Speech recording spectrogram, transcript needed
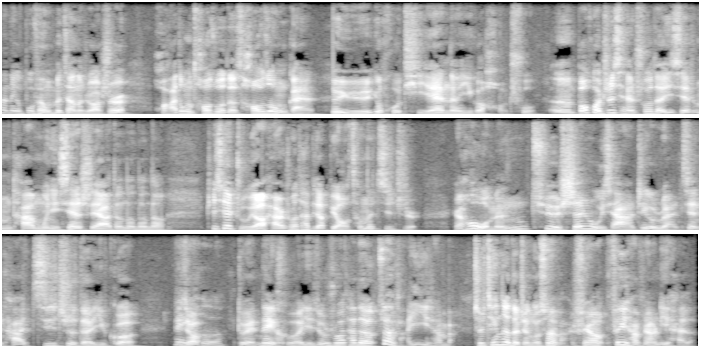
刚才那个部分我们讲的主要是滑动操作的操纵感对于用户体验的一个好处。嗯，包括之前说的一些什么它模拟现实呀等等等等，这些主要还是说它比较表层的机制。然后我们去深入一下这个软件它机制的一个比较内对内核，也就是说它的算法意义上吧，其实听的的整个算法是非常非常非常厉害的。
